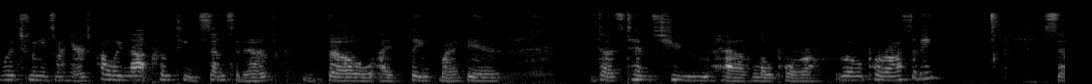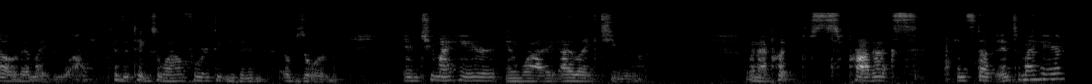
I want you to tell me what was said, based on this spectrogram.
which means my hair is probably not protein sensitive, though I think my hair does tend to have low, poro low porosity. So that might be why, because it takes a while for it to even absorb into my hair and why I like to, when I put products and stuff into my hair,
